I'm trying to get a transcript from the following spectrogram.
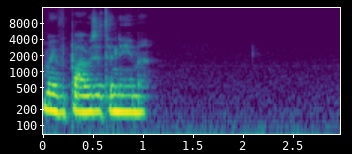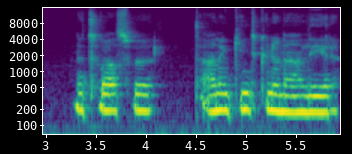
Om even pauze te nemen. Net zoals we het aan een kind kunnen aanleren.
